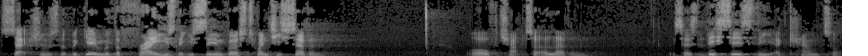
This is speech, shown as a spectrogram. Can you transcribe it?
sections that begin with the phrase that you see in verse 27 of chapter 11. It says, This is the account of,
